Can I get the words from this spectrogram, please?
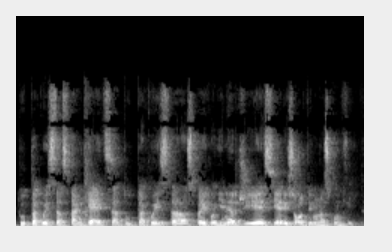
tutta questa stanchezza, tutta questo spreco di energie si è risolto in una sconfitta.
